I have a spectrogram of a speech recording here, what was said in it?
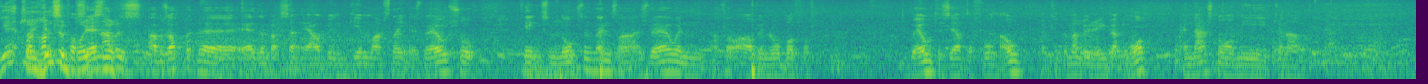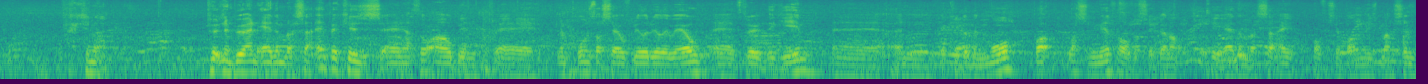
yeah, try and get some points. I was I was up at the Edinburgh City Albion game last night as well, so taking some notes and things like that as well. And I thought Albion Rovers were well deserved a 4 0. I could remember a bit more, and that's not me kind of kind of putting a boot into Edinburgh City because uh, I thought Albion uh, eh, imposed ourselves really, really well uh, throughout the game uh, and it could have been more. But listen, we've obviously gone up to Edinburgh City, obviously Burnley's missing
